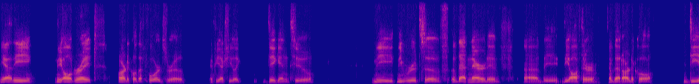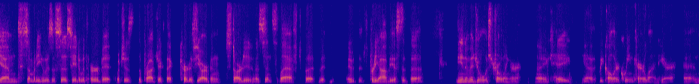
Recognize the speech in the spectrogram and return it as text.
Yeah, the the alt right article that Forbes wrote, if you actually like dig into the the roots of of that narrative, uh, the the author of that article DM'd somebody who was associated with Urbit, which is the project that Curtis Yarvin started and has since left. But it, it's pretty obvious that the the individual was trolling her. Like, hey, yeah, we call her Queen Caroline here, and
